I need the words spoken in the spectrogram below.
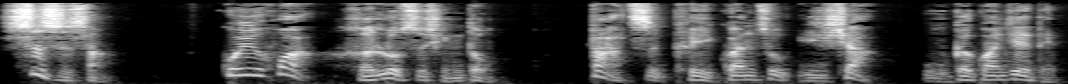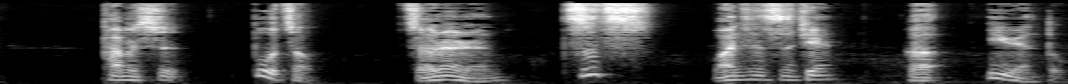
事实上，规划和落实行动大致可以关注以下五个关键点，他们是步骤、责任人、支持、完成时间和意愿度。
